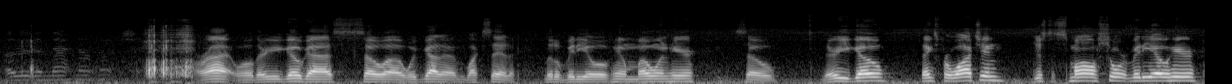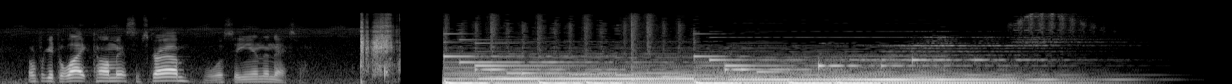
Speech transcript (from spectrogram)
Other than that, not much. All right, well, there you go, guys. So uh, we've got a, like I said, a little video of him mowing here. So there you go. Thanks for watching. Just a small, short video here. Don't forget to like, comment, subscribe. We'll see you in the next one.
